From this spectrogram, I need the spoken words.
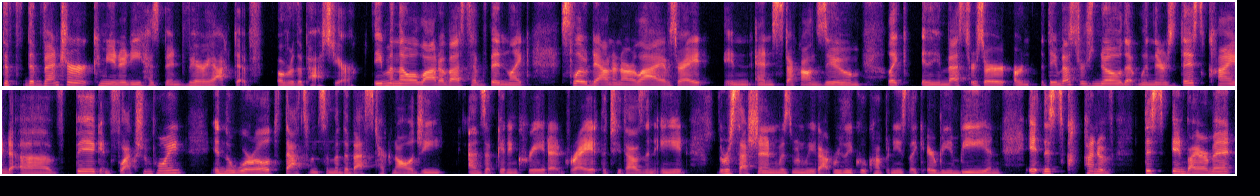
the, the venture community has been very active over the past year even though a lot of us have been like slowed down in our lives right in, and stuck on zoom like the investors are, are the investors know that when there's this kind of big inflection point in the world that's when some of the best technology ends up getting created, right? The 2008 the recession was when we got really cool companies like Airbnb and it this kind of this environment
